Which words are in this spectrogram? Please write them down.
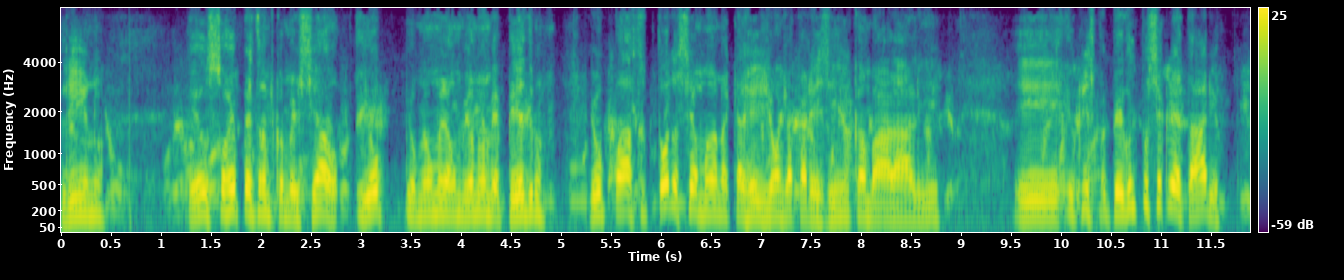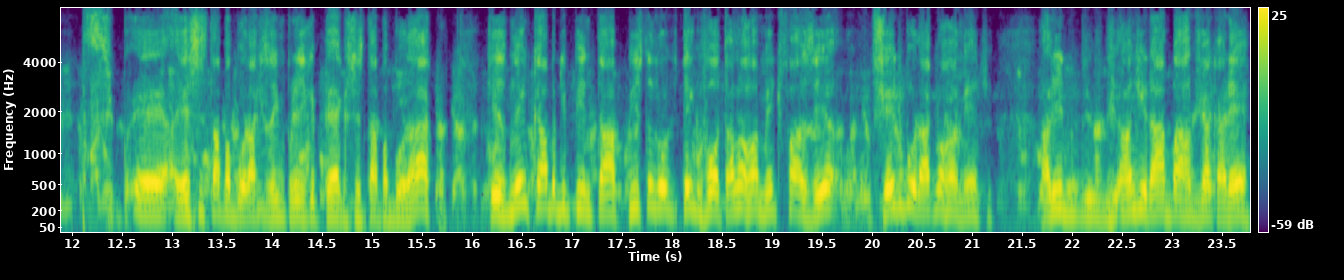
Lino. Eu sou representante comercial e eu, o meu, meu nome é Pedro. Eu passo toda semana naquela região de Jacarezinho, Cambará ali. E eu queria, pergunto para o secretário, se, é, esses tapa-buracos, as empresas que pegam esses tapa-buraco, que eles nem acabam de pintar a pista, tem que voltar novamente fazer, cheio de buraco novamente. Ali de Andirá, Barra do Jacaré,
